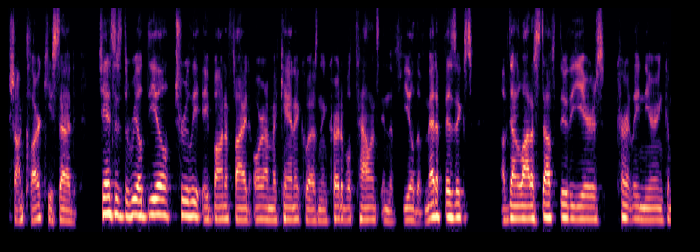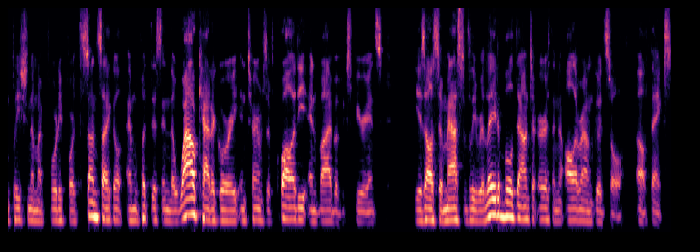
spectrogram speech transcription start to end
Sean Clark. He said, "Chance is the real deal, truly a bona fide aura mechanic who has an incredible talent in the field of metaphysics." I've done a lot of stuff through the years, currently nearing completion of my 44th sun cycle, and we'll put this in the wow category in terms of quality and vibe of experience. He is also massively relatable, down to earth, and an all around good soul. Oh, thanks.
